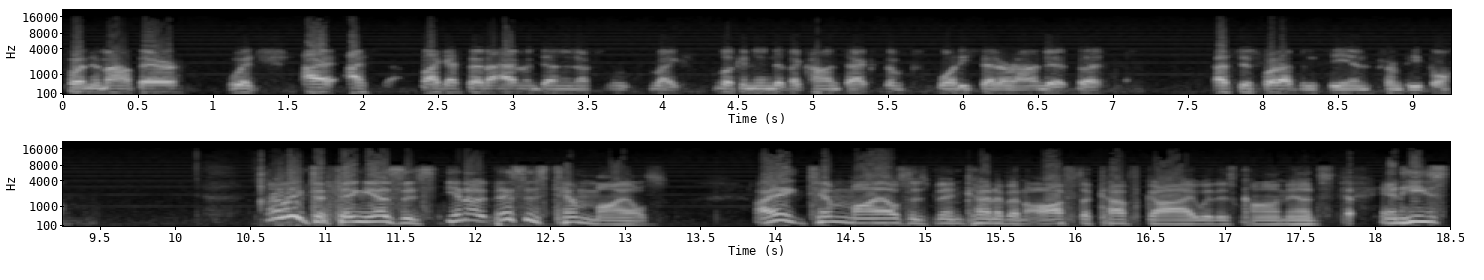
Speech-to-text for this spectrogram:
putting him out there, which I, I like I said, I haven't done enough like looking into the context of what he said around it, but that's just what I've been seeing from people. I think the thing is, is you know, this is Tim Miles. I think Tim Miles has been kind of an off the cuff guy with his comments, and he's,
